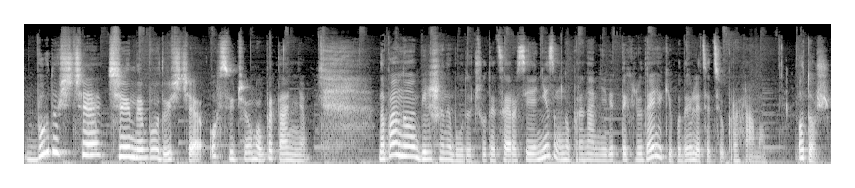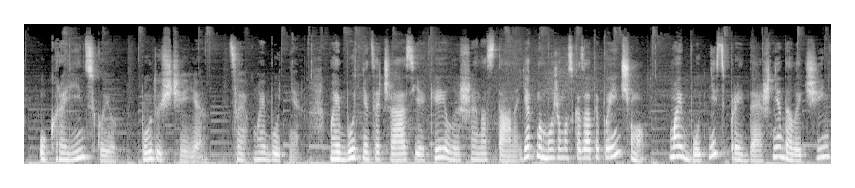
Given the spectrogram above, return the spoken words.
Будуще чи не будуще? Ось у чому питання. Напевно, більше не буду чути цей росіянізм, ну принаймні від тих людей, які подивляться цю програму. Отож, українською будуще є це майбутнє. Майбутнє це час, який лише настане. Як ми можемо сказати по-іншому? Майбутність, прийдешнє, далечінь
